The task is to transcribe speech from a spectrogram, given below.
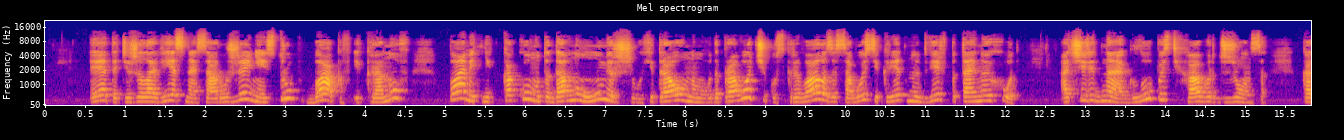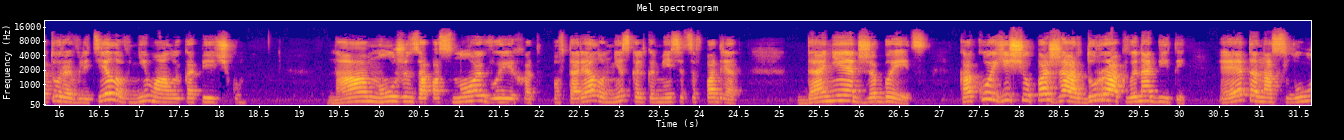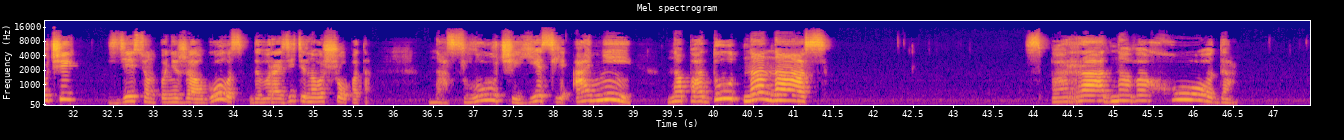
Это тяжеловесное сооружение из труб, баков и кранов Памятник какому-то давно умершему хитроумному водопроводчику скрывала за собой секретную дверь в потайной ход. Очередная глупость Хаббард Джонса, которая влетела в немалую копеечку. «Нам нужен запасной выход», — повторял он несколько месяцев подряд. «Да нет же, Бейтс, какой еще пожар, дурак вы набитый! Это на случай, Здесь он понижал голос до выразительного шепота. «На случай, если они нападут на нас!» «С парадного хода!»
